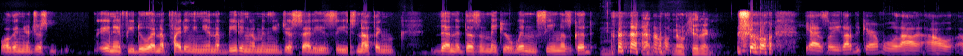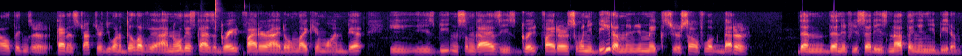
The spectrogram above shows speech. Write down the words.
well, then you're just. And if you do end up fighting and you end up beating him, and you just said he's he's nothing, then it doesn't make your win seem as good. Mm. Yeah, no, no kidding. So, yeah, so you got to be careful with how, how how things are kind of structured. You want to build up. I know this guy's a great fighter. I don't like him one bit. He he's beaten some guys. He's great fighter. So when you beat him, and you makes yourself look better than than if you said he's nothing and you beat him.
